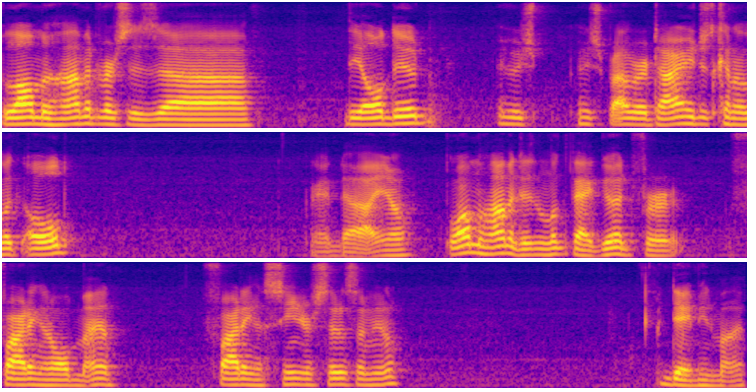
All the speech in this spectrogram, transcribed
Belal Muhammad versus uh, the old dude who's who's probably retire. He just kind of looked old. And uh, you know, Belal Muhammad didn't look that good for fighting an old man, fighting a senior citizen. You know. Demian Maia.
